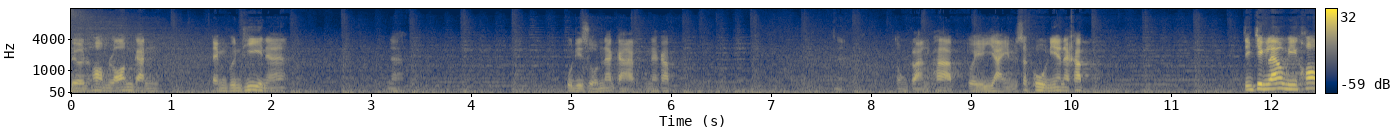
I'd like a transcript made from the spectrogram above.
เดินห้อมล้อมกันเต็มพื้นที่นะนะผู้ที่สวมหน้ากากนะครับนะตรงกลางภาพตัวใหญ่ๆเมื่อสักครู่นี้นะครับ จริงๆ แล้วมีข้อ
